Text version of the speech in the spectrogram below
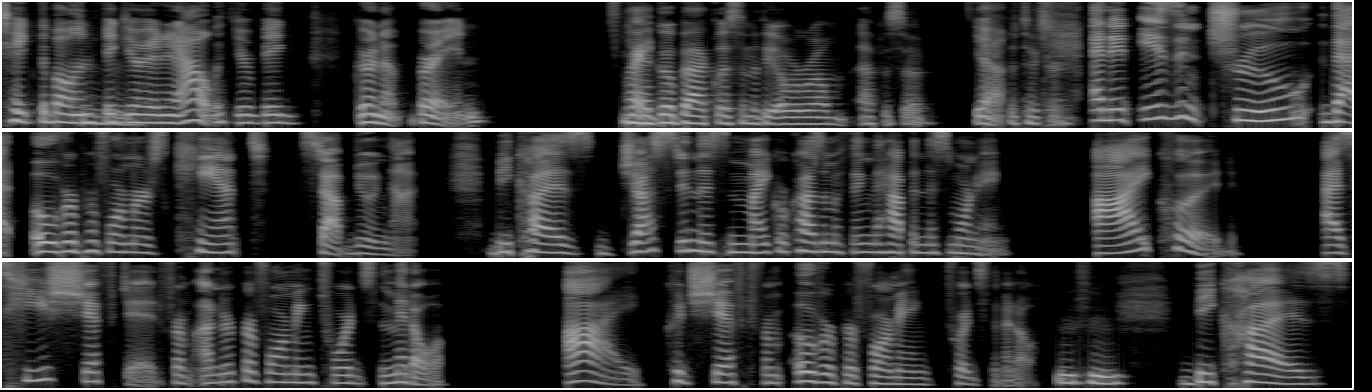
take the ball and Mhm. figure it out with your big grown up brain. Yeah, Right. go back, listen to the overwhelm episode. Yeah. The ticker. And it isn't true that overperformers can't stop doing that because just in this microcosm of thing that happened this morning, I could, as he shifted from underperforming towards the middle, I could shift from overperforming towards the middle hmm because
